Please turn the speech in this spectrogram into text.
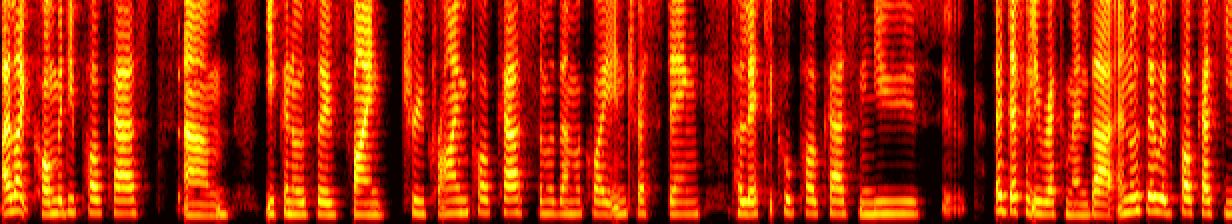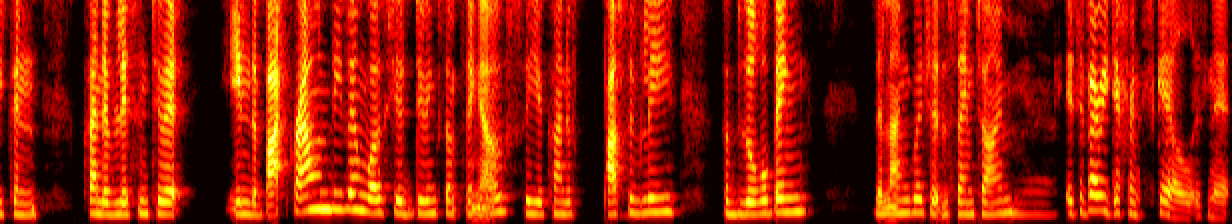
I like comedy podcasts. Um, you can also find true crime podcasts. Some of them are quite interesting. Political podcasts, news. I definitely recommend that. And also with podcasts, you can kind of listen to it in the background even whilst you're doing something else. So you're kind of passively absorbing the language at the same time. Yeah. It's a very different skill, isn't it?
